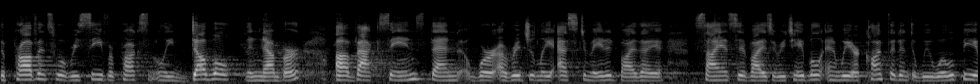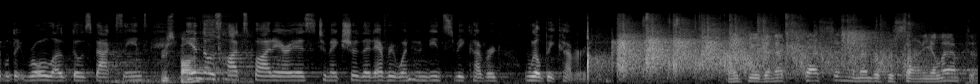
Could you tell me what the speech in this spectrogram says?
the province will receive approximately double the number of vaccines than were originally estimated by the Science Advisory Table, and we are confident that we will be able to roll out those vaccines Response? in those hotspot areas to make sure that everyone who needs to be covered will be covered. Thank you. The next question, the member for Sarnia-Lambton.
